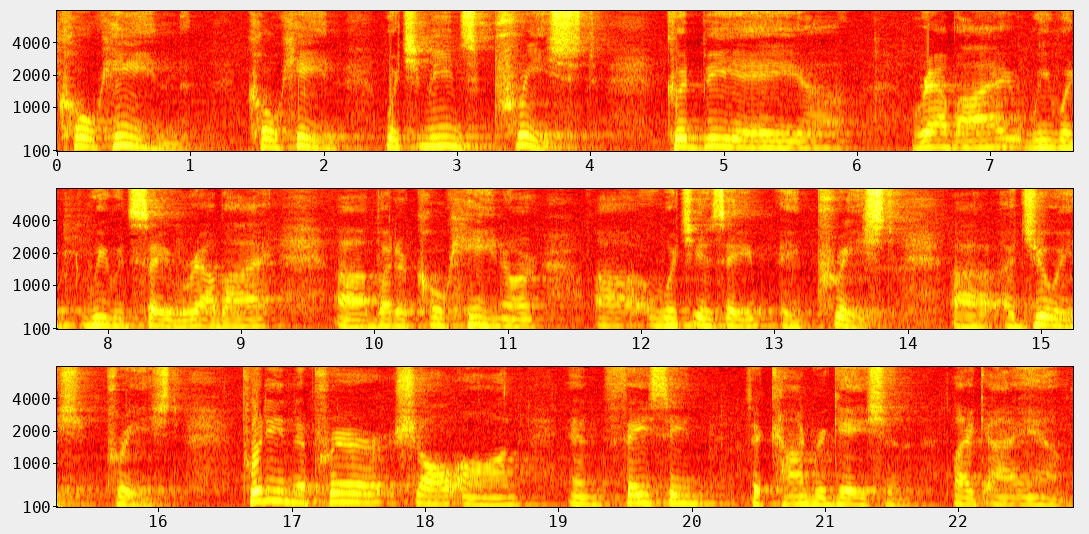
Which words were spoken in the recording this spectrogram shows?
kohen, kohen, which means priest could be a uh, rabbi, we would, we would say rabbi, uh, but a Kohen, or, uh, which is a, a priest, uh, a Jewish priest, putting the prayer shawl on and facing the congregation like I am.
